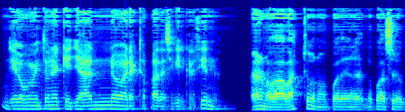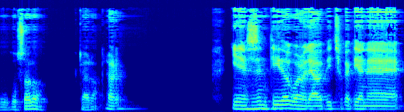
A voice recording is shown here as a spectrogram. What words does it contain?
llega un momento en el que ya no eres capaz de seguir creciendo. Claro, no da abasto, no puedes no puede hacerlo tú, solo. Claro. Claro. Y en ese sentido, bueno, ya os he dicho que tienes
